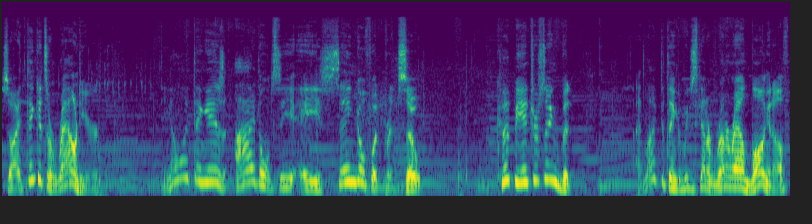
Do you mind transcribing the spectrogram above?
so I think it's around here. The only thing is, I don't see a single footprint, so could be interesting, but I'd like to think if we just kind of run around long enough,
